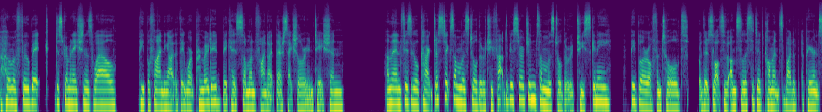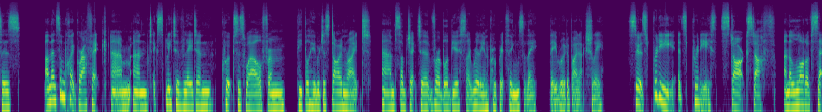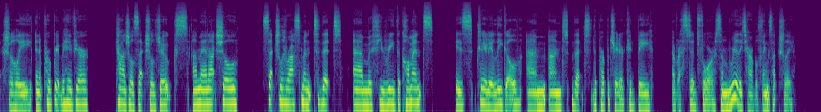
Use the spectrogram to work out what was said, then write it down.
homophobic discrimination as well. People finding out that they weren't promoted because someone found out their sexual orientation. And then physical characteristics. Someone was told they were too fat to be a surgeon. Someone was told they were too skinny. People are often told there's lots of unsolicited comments about appearances. And then some quite graphic um, and expletive laden quotes as well from people who were just downright um, subject to verbal abuse, like really inappropriate things that they, they wrote about actually. So it's pretty it's pretty stark stuff and a lot of sexually inappropriate behavior, casual sexual jokes, and then actual sexual harassment that um, if you read the comments is clearly illegal um, and that the perpetrator could be arrested for some really terrible things actually.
